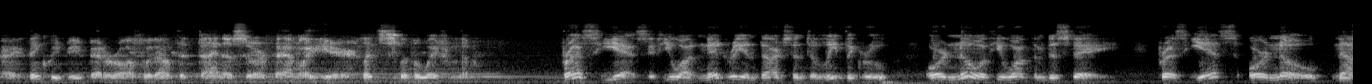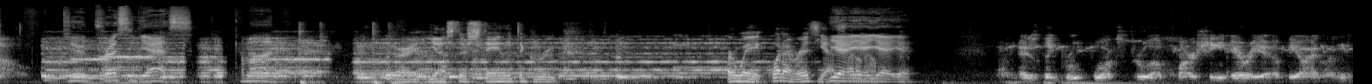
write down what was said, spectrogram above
I think we'd be better off without the dinosaur family here. Let's slip away from them. Press yes if you want Nedry and Dodgson to leave the group, or no if you want them to stay. Press yes or no now. Dude, press yes. Come on. All right. Yes, they're staying with the group. Or wait, whatever. It's yes. yeah, yeah, know. yeah, yeah. As the group walks through a marshy area of the island,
